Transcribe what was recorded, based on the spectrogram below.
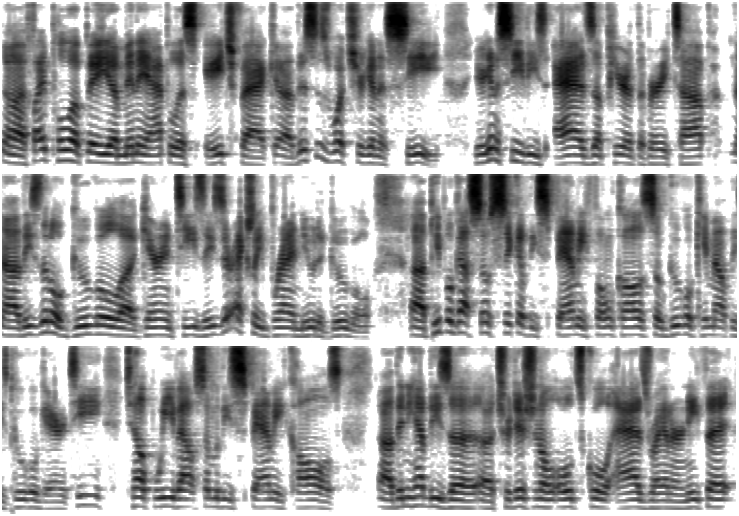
Uh, if I pull up a, a Minneapolis HVAC, uh, this is what you're going to see. You're going to see these ads up here at the very top. Uh, these little Google uh, guarantees, these are actually brand new to Google. Uh, people got so sick of these spammy phone calls, so Google came out these Google guarantee to help weave out some of these spammy calls. Uh, then you have these traditional old school ads right underneath it.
